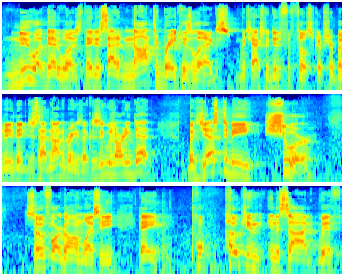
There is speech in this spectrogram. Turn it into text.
knew what dead was. They decided not to break his legs, which actually did fulfill Scripture, but they decided not to break his legs because he was already dead. But just to be sure, so far gone was he, they po- poked him in the side with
